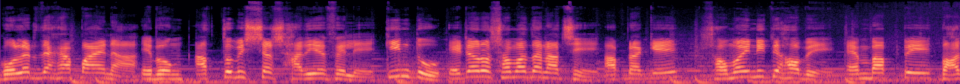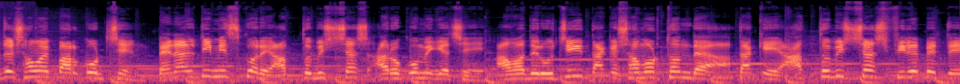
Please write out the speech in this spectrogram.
গোলের দেখা পায় না এবং আত্মবিশ্বাস হারিয়ে ফেলে। কিন্তু এটারও সমাধান আছে। আপনাকে সময় নিতে হবে। এমবাপ্পে বাজে সময় পার করছেন। পেনাল্টি মিস করে আত্মবিশ্বাস আরও কমে গেছে। আমাদের উচিত তাকে সমর্থন দেয়া, তাকে আত্মবিশ্বাস ফিরে পেতে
